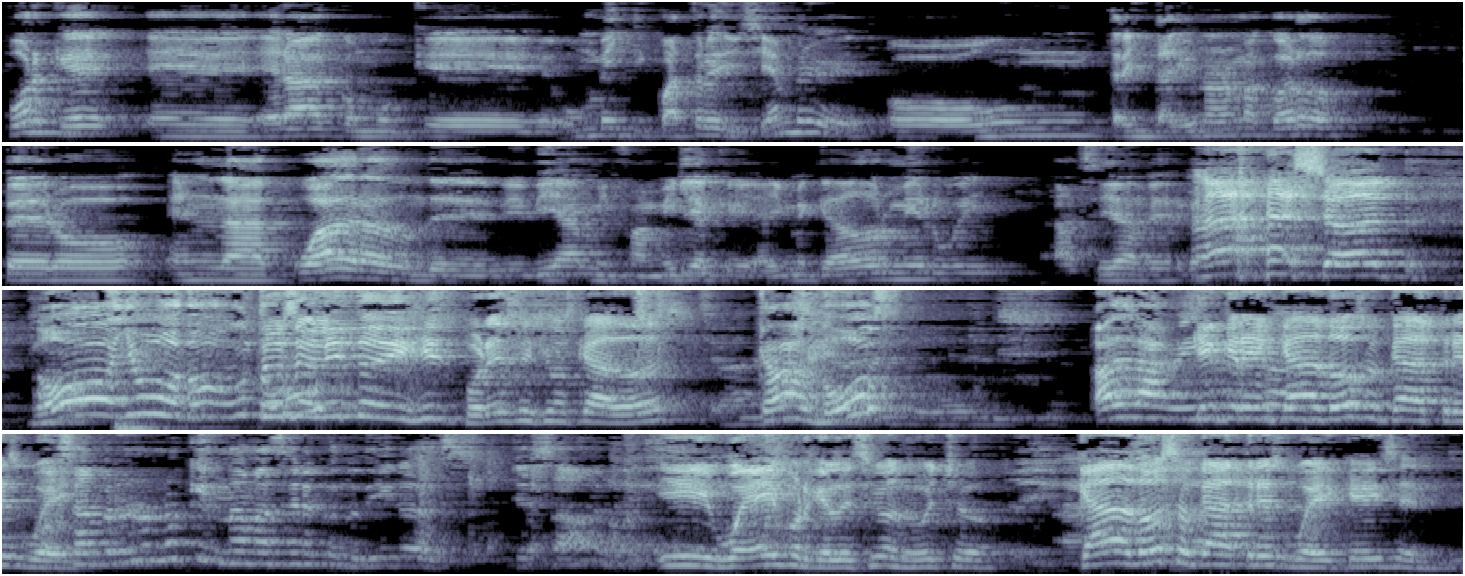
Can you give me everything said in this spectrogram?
Porque eh, era como que un 24 de diciembre o un 31, no me acuerdo. Pero en la cuadra donde vivía mi familia, que ahí me quedaba a dormir, güey, hacía verga. ¡Ah, shot! ¡No! ¡Yo! dos, Tú dos. solito dijiste, por eso dijimos cada dos. ¿Cada dos? ¡A la verga! ¿Qué creen, cada dos o cada tres, güey? O sea, pero no, no que nada más era cuando digas, ya sabes. Y, güey, porque lo decimos mucho. ¿Cada dos o cada tres, güey? ¿Qué dicen?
